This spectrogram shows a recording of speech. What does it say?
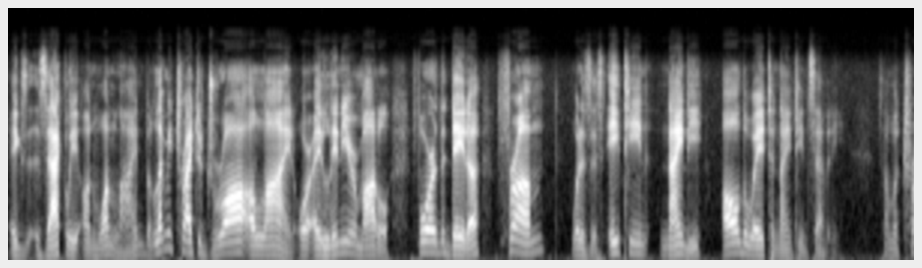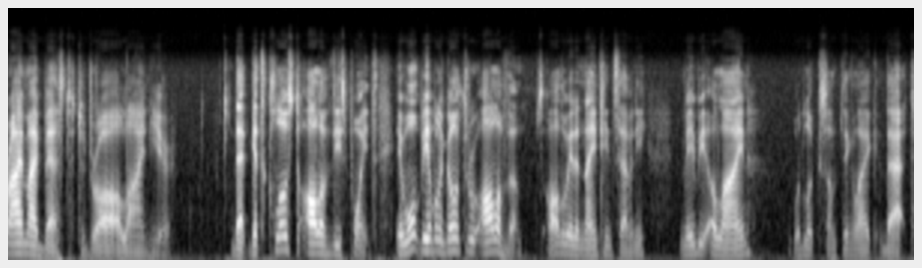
ex exactly on one line. But let me try to draw a line or a linear model for the data from, what is this, 1890 all the way to 1970. So I'm going to try my best to draw a line here that gets close to all of these points. It won't be able to go through all of them. So all the way to 1970, maybe a line would look something like that.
